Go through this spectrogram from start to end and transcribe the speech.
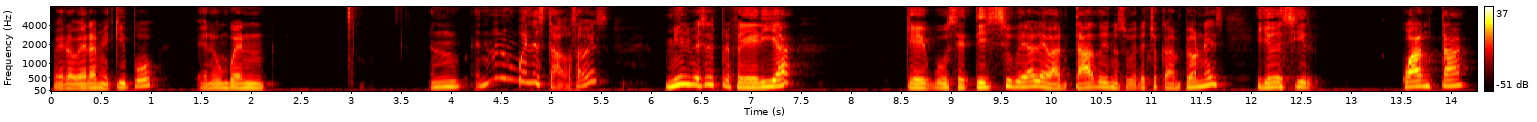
pero ver a mi equipo en un buen. En en un buen estado, ¿sabes? Mil veces preferiría que Bucetich se hubiera levantado y nos hubiera hecho campeones y yo decir cuánta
